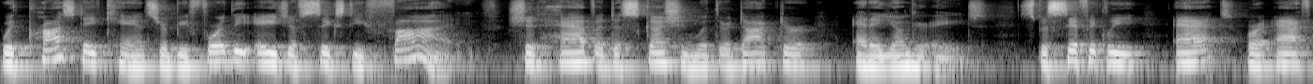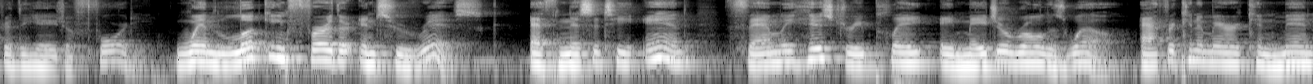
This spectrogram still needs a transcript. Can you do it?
with prostate cancer before the age of 65 should have a discussion with their doctor at a younger age, specifically at or after the age of 40. When looking further into risk, ethnicity and family history play a major role as well. African American men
